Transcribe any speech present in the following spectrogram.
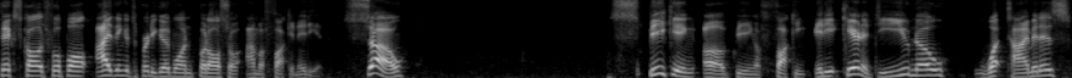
fix college football. I think it's a pretty good one, but also I'm a fucking idiot. So, speaking of being a fucking idiot, Kieran, do you know what time it is?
